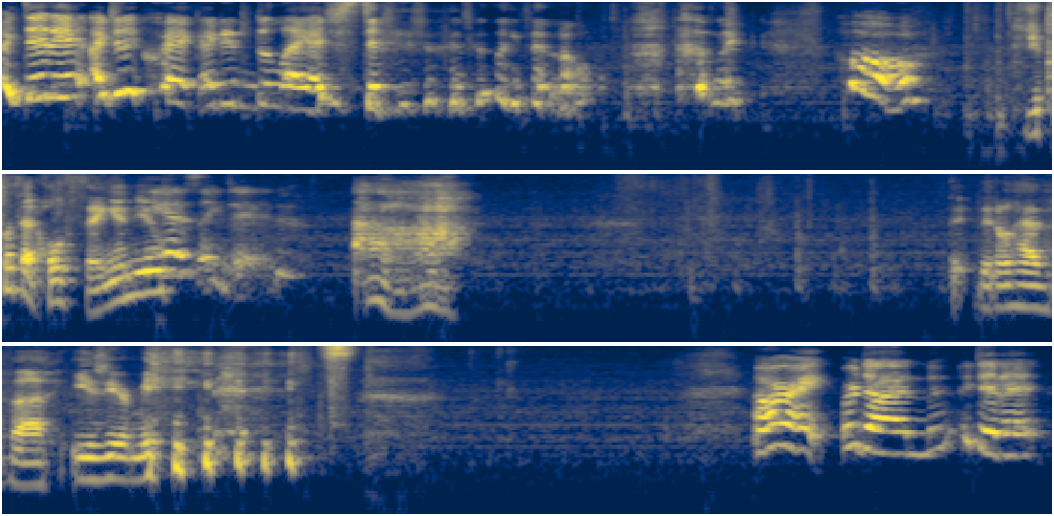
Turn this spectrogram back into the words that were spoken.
I did it. I did it quick. I didn't delay. I just did it. I didn't like that at all. I'm like, oh. Did you put that whole thing in you? Yes, I did. Ah. They, they don't have uh, easier means. All right, we're done. I did it.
